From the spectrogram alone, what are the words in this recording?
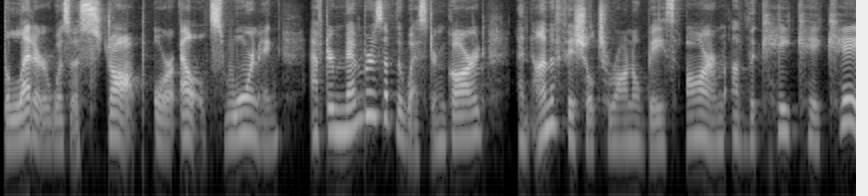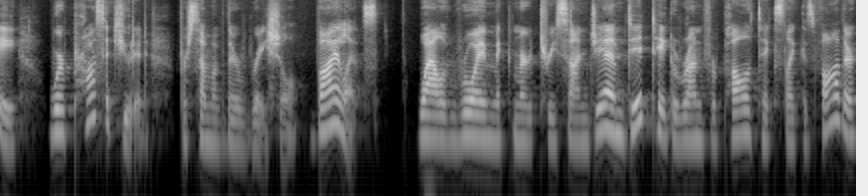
The letter was a stop or else warning after members of the Western Guard, an unofficial Toronto based arm of the KKK, were prosecuted for some of their racial violence. While Roy McMurtry's son Jim did take a run for politics like his father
